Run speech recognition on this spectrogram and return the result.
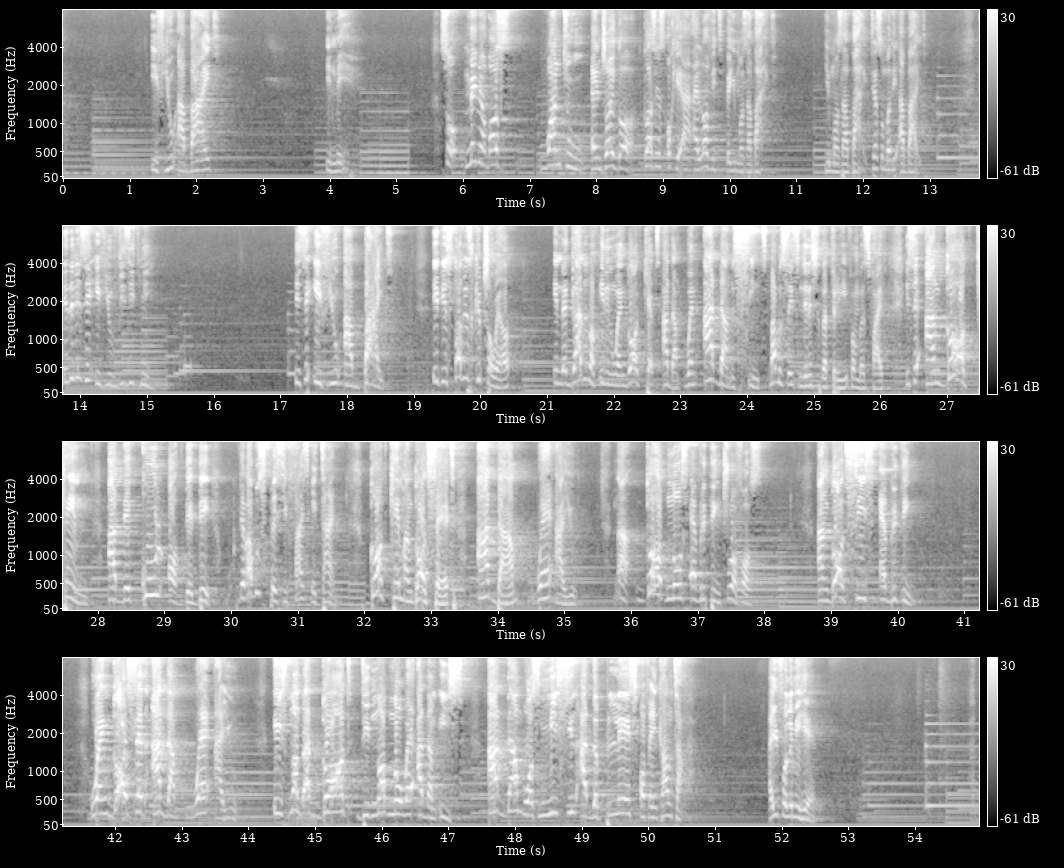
If you abide in me. So many of us want to enjoy God. God says, Okay, I, I love it, but you must abide. You must abide. Tell somebody, abide. He didn't say, If you visit me, he said, If you abide. If you study scripture well, in the garden of eden when god kept adam when adam sinned bible says in genesis chapter 3 from verse 5 he said and god came at the cool of the day. The bible specifies a time. God came and god said adam where are you? Now god knows everything true of us and god sees everything. When god said adam where are you? It's not that god did not know where adam is adam was missing at the place of encounter are you following me here?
